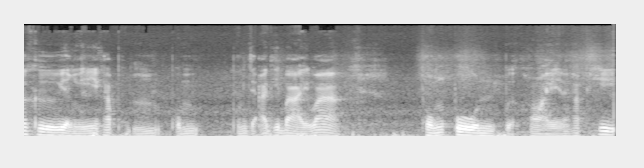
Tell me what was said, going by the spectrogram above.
ก็คืออย่างนี้ครับผมผมผมจะอธิบายว่าผงปูนเปลือกหอยนะครับ ที่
